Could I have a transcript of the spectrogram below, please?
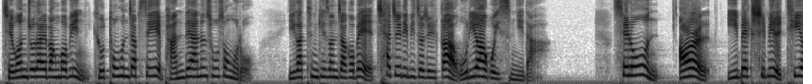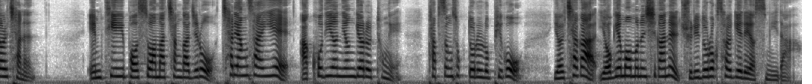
재원 조달 방법인 교통 혼잡세에 반대하는 소송으로 이 같은 개선 작업에 차질이 빚어질까 우려하고 있습니다. 새로운 R211T 열차는 MTA 버스와 마찬가지로 차량 사이에 아코디언 연결을 통해 탑승 속도를 높이고 열차가 역에 머무는 시간을 줄이도록 설계되었습니다.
